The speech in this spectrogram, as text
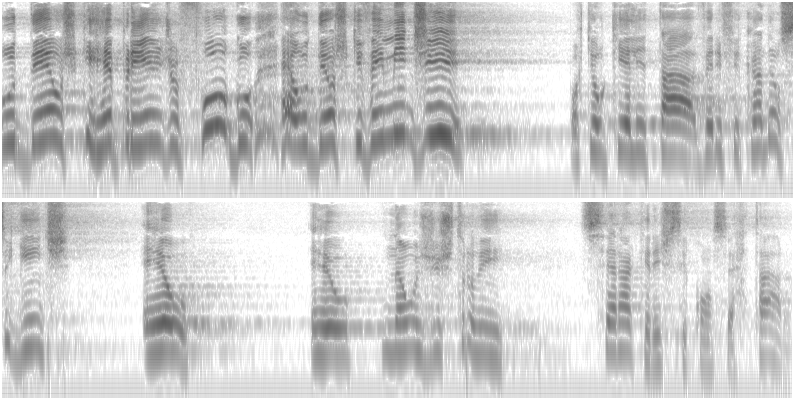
o Deus que repreende o fogo, é o Deus que vem medir porque o que ele está verificando é o seguinte: eu, eu não os destruí. Será que eles se consertaram?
